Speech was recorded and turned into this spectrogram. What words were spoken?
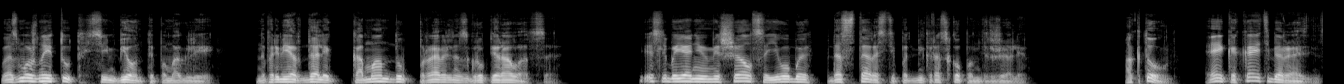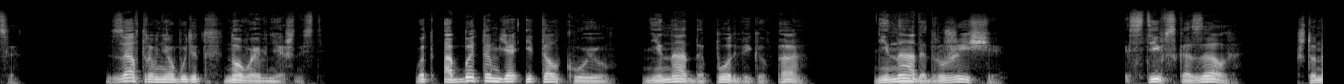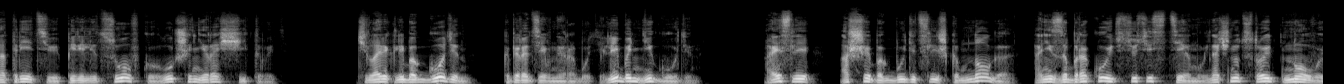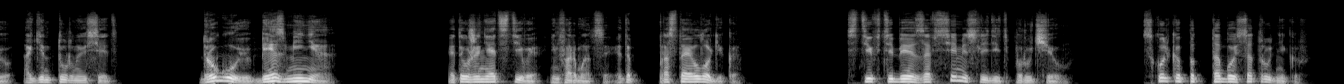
Возможно, и тут симбионты помогли. Например, дали команду правильно сгруппироваться. Если бы я не вмешался, его бы до старости под микроскопом держали. А кто он? Эй, какая тебе разница? Завтра у него будет новая внешность. Вот об этом я и толкую. Не надо подвигов, а? Не надо, дружище. Стив сказал, что на третью перелицовку лучше не рассчитывать. Человек либо годен к оперативной работе, либо не годен. А если ошибок будет слишком много, они забракуют всю систему и начнут строить новую агентурную сеть. Другую, без меня. Это уже не от Стива информация, это простая логика. Стив тебе за всеми следить поручил? Сколько под тобой сотрудников?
